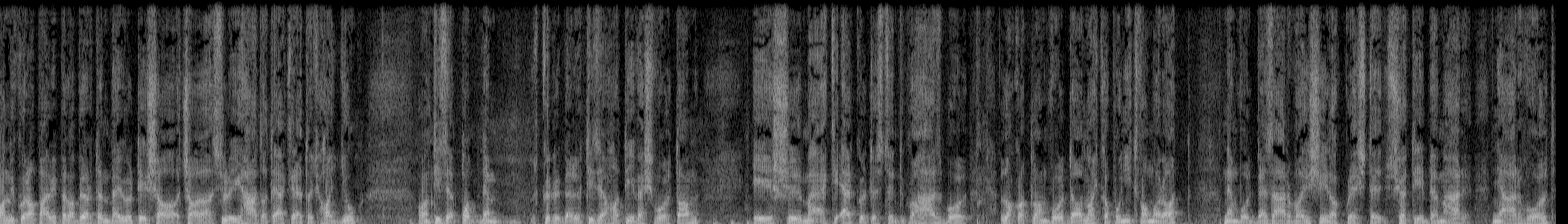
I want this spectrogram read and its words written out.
amikor apám éppen a börtönbe ült, és a család szülői házat el kellett, hogy hagyjuk, a tizen, pont nem, körülbelül 16 éves voltam, és már elköltöztünk a házból, lakatlan volt, de a nagykapu nyitva maradt, nem volt bezárva, és én akkor este sötétben már nyár volt,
